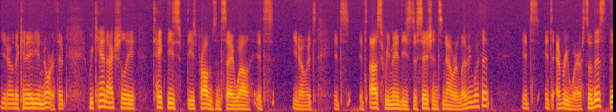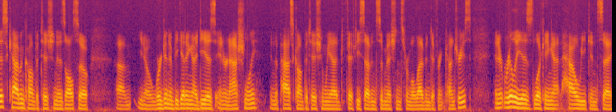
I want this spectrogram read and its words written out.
you know, the Canadian North. It, we can't actually take these these problems and say, well, it's you know, it's it's it's us. We made these decisions. Now we're living with it. It's it's everywhere. So this this cabin competition is also, um, you know, we're going to be getting ideas internationally. In the past competition, we had 57 submissions from 11 different countries. And it really is looking at how we can say,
